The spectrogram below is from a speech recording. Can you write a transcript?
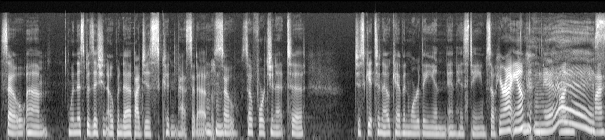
So um, when this position opened up, I just couldn't pass it up. I was So so fortunate to just get to know Kevin Worthy and, and his team. So here I am Yes. on my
